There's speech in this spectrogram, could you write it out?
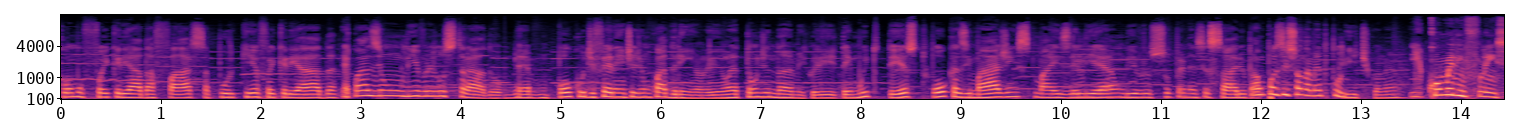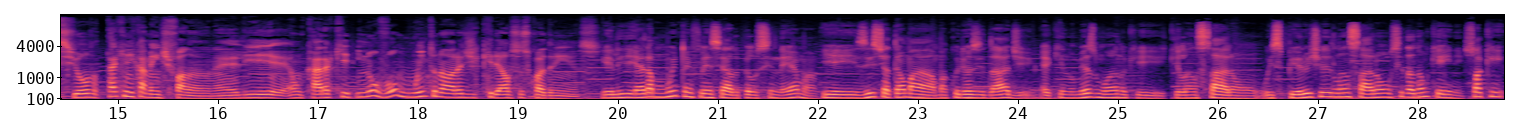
como foi criada a farsa, por que foi criada. É quase um livro ilustrado. É um pouco diferente de um quadrinho. Ele não é tão dinâmico. Ele tem muito texto, poucas imagens, mas ele é um livro super necessário para um posicionamento político, né? E como ele influenciou, tecnicamente falando, né? Ele é um cara que inovou muito na hora de criar os seus quadrinhos. Ele era muito influenciado pelo cinema e existe até uma, uma curiosidade, é que no mesmo ano que, que lançaram o Spirit, lançaram o Cidadão Kane. Só que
